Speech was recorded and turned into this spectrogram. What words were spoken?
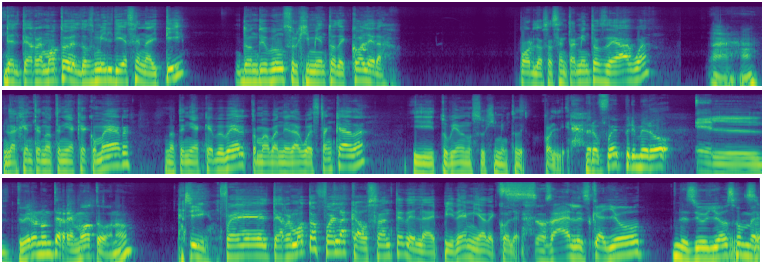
del terremoto del 2010 en Haití, donde hubo un surgimiento de cólera por los asentamientos de agua. Ajá. La gente no tenía que comer, no tenía que beber, tomaban el agua estancada y tuvieron un surgimiento de cólera. Pero fue primero el. Tuvieron un terremoto, ¿no? Sí, fue el terremoto fue la causante de la epidemia de cólera. O sea, les cayó, les llovió sobre,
